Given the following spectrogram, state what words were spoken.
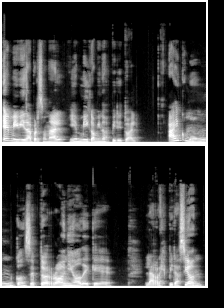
en mi vida personal y en mi camino espiritual. Hay como un concepto erróneo de que la respiración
